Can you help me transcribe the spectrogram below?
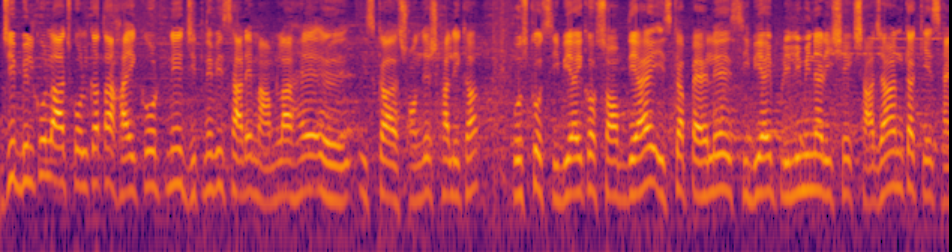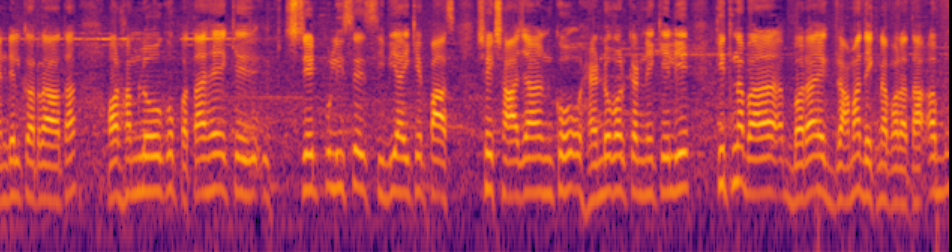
जी, बिल्कुल, आज कोलकाता हाई कोर्ट ने जितने भी सारे मामला है इसका संदेश खाली का उसको सीबीआई को सौंप दिया है। इसका पहले सीबीआई प्रिलिमिनरी शेख शाहजहां का केस हैंडल कर रहा था और हम लोगों को पता है कि स्टेट पुलिस से सीबीआई के पास शेख शाहजहां को हैंडओवर करने के लिए कितना बड़ा बड़ा एक ड्रामा देखना पड़ा था। अब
